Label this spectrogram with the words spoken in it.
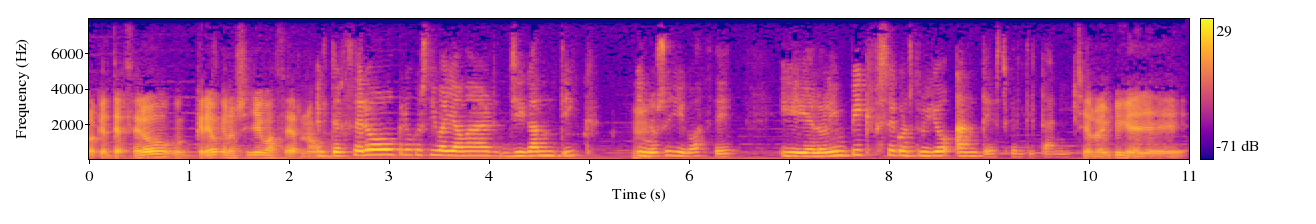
porque el tercero creo que no se llegó a hacer, ¿no? El tercero creo que se iba a llamar Gigantic y Mm. no se llegó a hacer. Y el Olympic se construyó antes que el Titanic. Sí, el Olympic eh,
